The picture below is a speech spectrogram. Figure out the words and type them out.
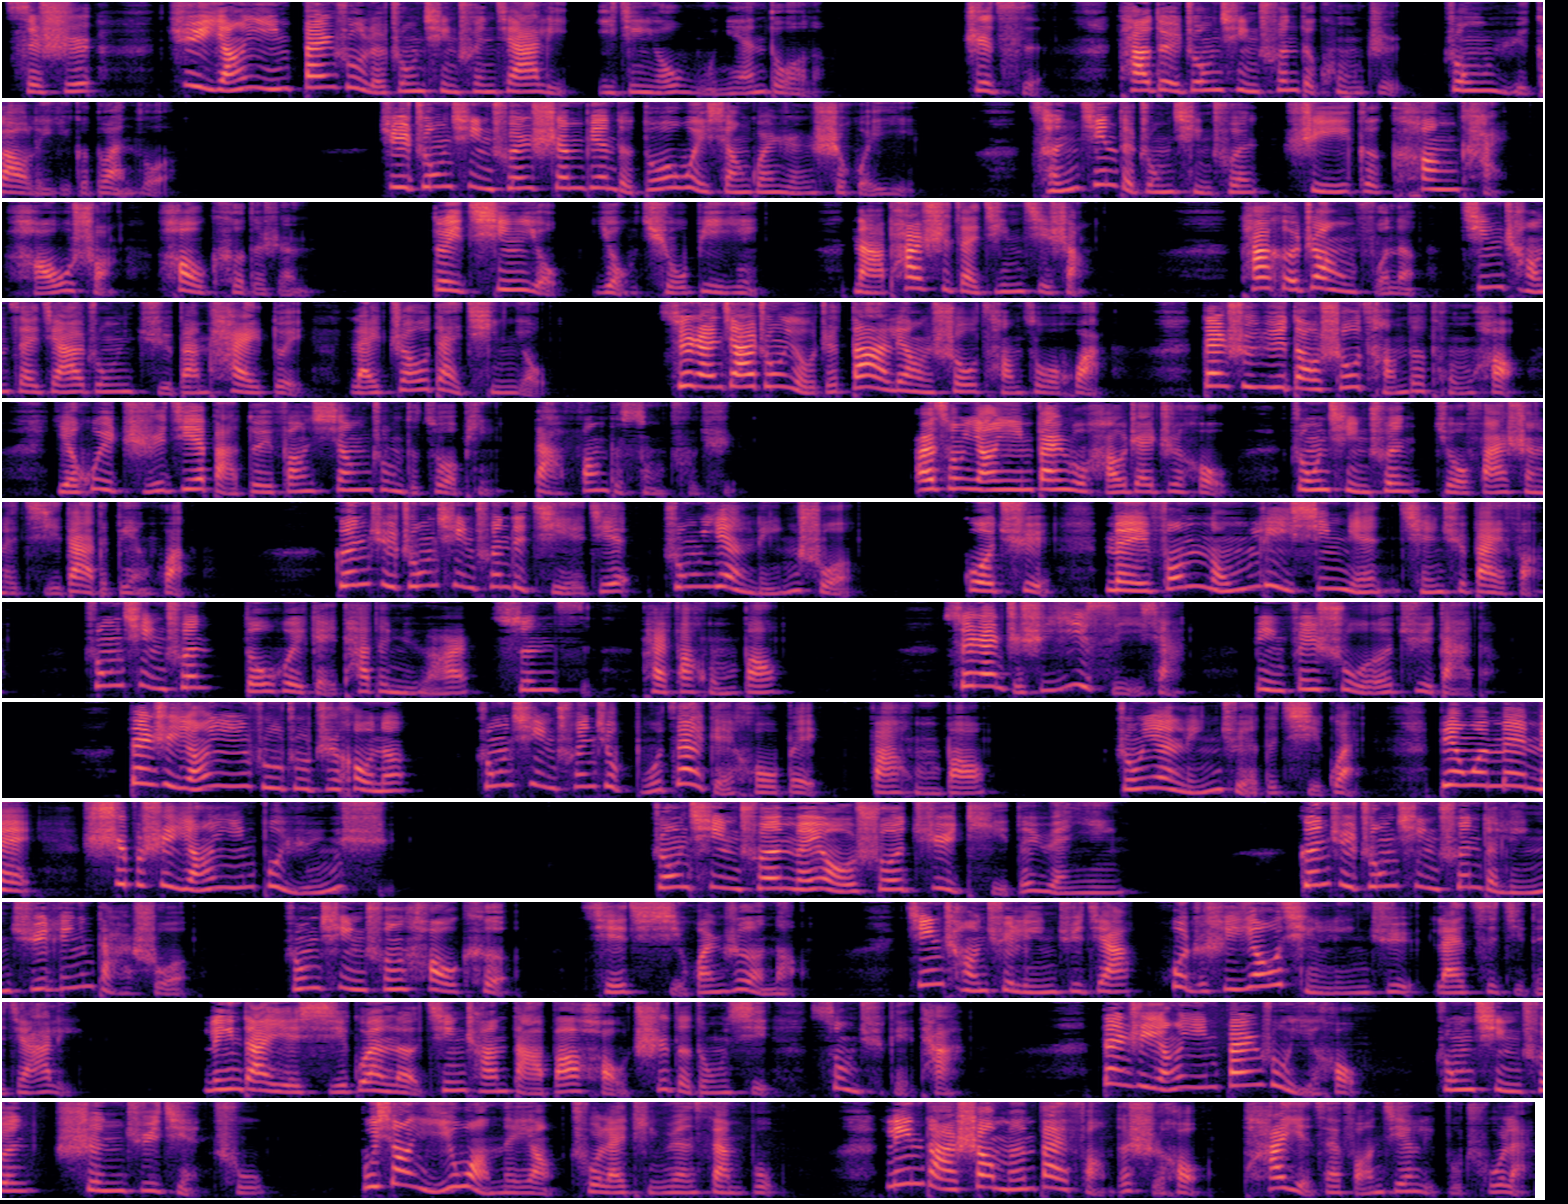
此时，距杨莹搬入了钟庆春家里已经有五年多了。至此，他对钟庆春的控制终于告了一个段落。据钟庆春身边的多位相关人士回忆，曾经的钟庆春是一个慷慨、豪爽、好客的人，对亲友有求必应，哪怕是在经济上。她和丈夫呢，经常在家中举办派对来招待亲友。虽然家中有着大量收藏作画，但是遇到收藏的同好，也会直接把对方相中的作品大方的送出去。而从杨莹搬入豪宅之后，钟庆春就发生了极大的变化。根据钟庆春的姐姐钟艳玲说，过去每逢农历新年前去拜访，钟庆春都会给他的女儿、孙子派发红包。虽然只是意思一下，并非数额巨大的，但是杨莹入住之后呢，钟庆春就不再给后辈发红包。钟艳玲觉得奇怪，便问妹妹是不是杨莹不允许。钟庆春没有说具体的原因。根据钟庆春的邻居琳达说，钟庆春好客且喜欢热闹，经常去邻居家，或者是邀请邻居来自己的家里。琳达也习惯了经常打包好吃的东西送去给他，但是杨莹搬入以后，钟庆春深居简出，不像以往那样出来庭院散步。琳达上门拜访的时候，他也在房间里不出来，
